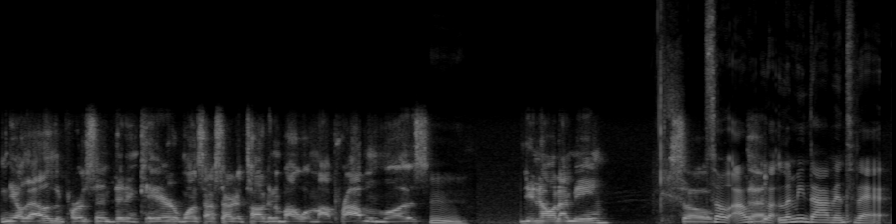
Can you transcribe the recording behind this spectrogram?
you know, that other person didn't care once I started talking about what my problem was. Mm. You know what I mean? So So I, that- let me dive into that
